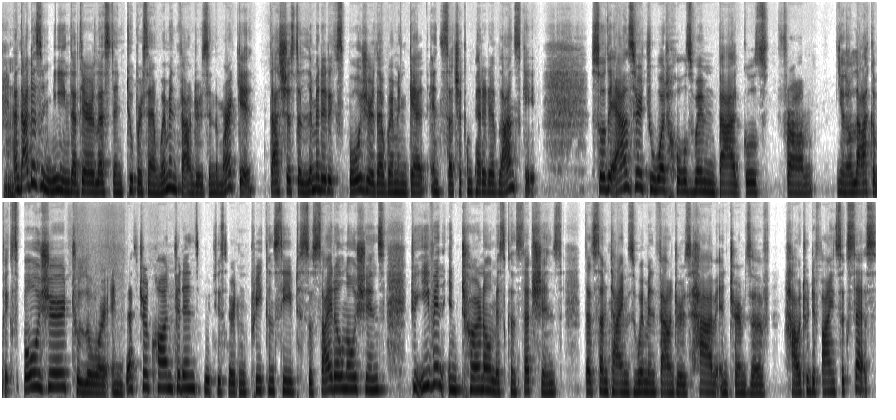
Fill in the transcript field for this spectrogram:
Mm. And that doesn't mean that there are less than 2% women founders in the market. That's just a limited exposure that women get in such a competitive landscape. So the answer to what holds women back goes from you know, lack of exposure to lower investor confidence due to certain preconceived societal notions to even internal misconceptions that sometimes women founders have in terms of how to define success.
